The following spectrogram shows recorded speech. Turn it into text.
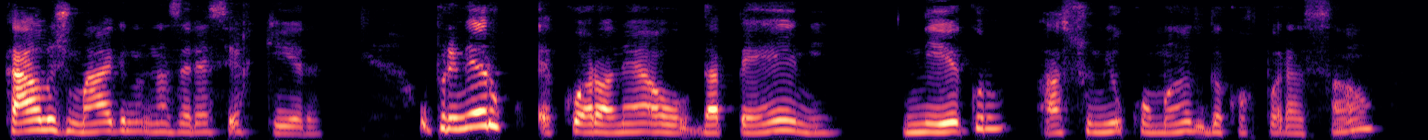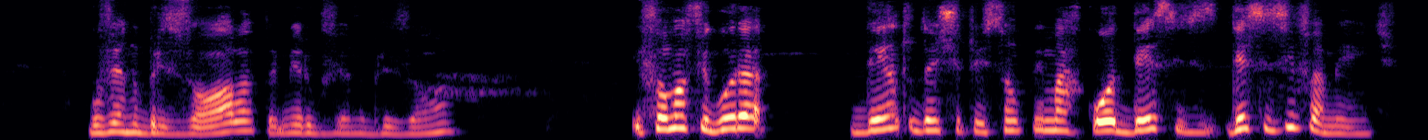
Carlos Magno Nazaré Cerqueira. O primeiro é, coronel da PM, negro, assumiu o comando da corporação, governo Brizola, primeiro governo Brizola, e foi uma figura dentro da instituição que me marcou decisivamente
